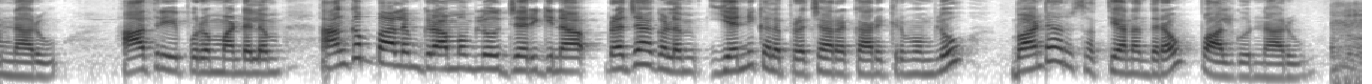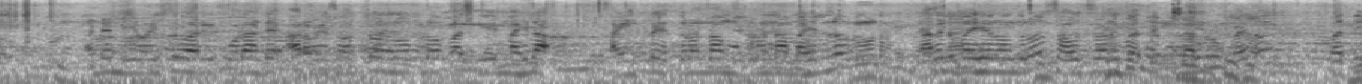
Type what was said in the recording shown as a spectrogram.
అన్నారు. ఆత్రేయపురం మండలం అంకంపాలెం గ్రామంలో జరిగిన ప్రజాగళం ఎన్నికల ప్రచార కార్యక్రమంలో బండారు సత్యానందరావు పాల్గొన్నారు. అంటే మీ వయసు వారికి కూడా అంటే అరవై సంవత్సరాల లోపల ప్రతి మహిళ ఆ ఇంట్లో ఇద్దరున్న ముగ్గురున్న మహిళలు నెలకు పదిహేను వందలు సంవత్సరానికి పద్దెనిమిది వేల రూపాయలు ప్రతి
